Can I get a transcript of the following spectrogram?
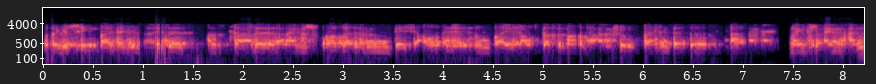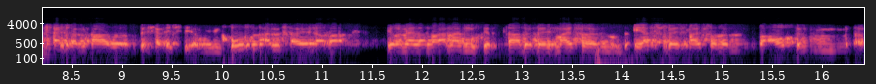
oder geschickt weitergeleitet, dass gerade eine Sportlerin dich aufhält, wobei ich auch das immer unter Anführungszeichen setze, dass ich da meinen kleinen Anteil dran habe, sicher nicht irgendwie einen großen Anteil, aber Johanna Lamana, die ist jetzt gerade Weltmeisterin und erste Weltmeisterin überhaupt im äh,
